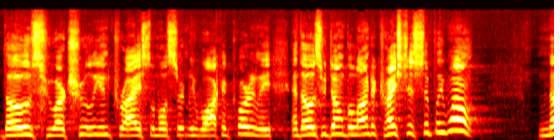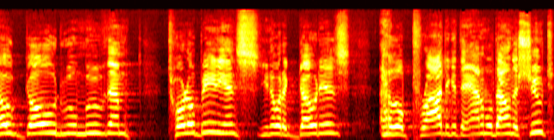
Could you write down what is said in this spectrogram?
Those who are truly in Christ will most certainly walk accordingly, and those who don't belong to Christ just simply won't. No goad will move them toward obedience. You know what a goad is? A little prod to get the animal down the chute.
